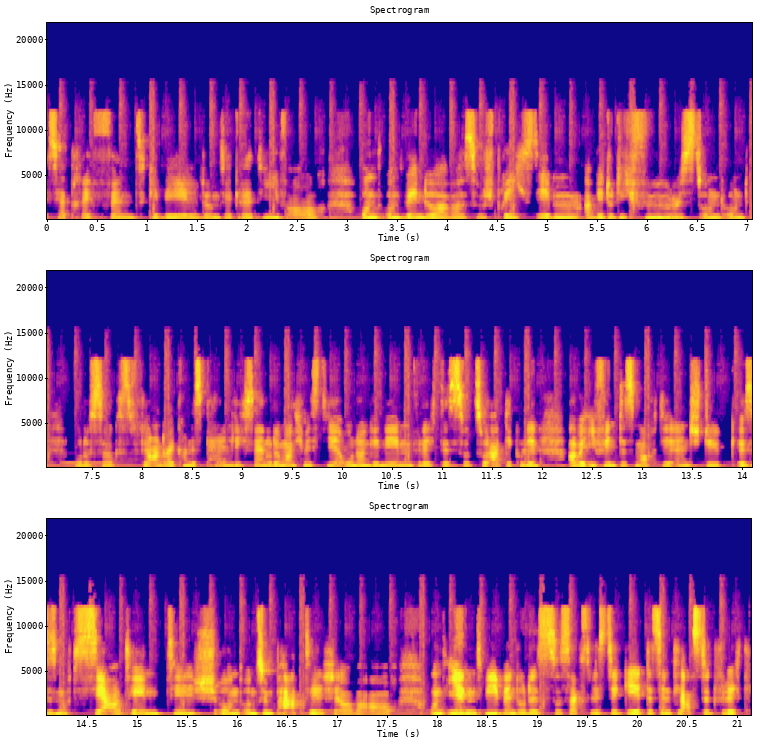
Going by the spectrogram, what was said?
sehr treffend gewählt und sehr kreativ auch. Und, und wenn du aber so sprichst, eben wie du dich fühlst und, und wo du sagst, für andere kann es peinlich sein oder manchmal ist dir unangenehm, vielleicht das so zu artikulieren. Aber ich finde, das macht dir ein Stück, also es macht sehr authentisch und, und sympathisch aber auch. Und irgendwie, wenn du das so sagst, wie es dir geht, das entlastet vielleicht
